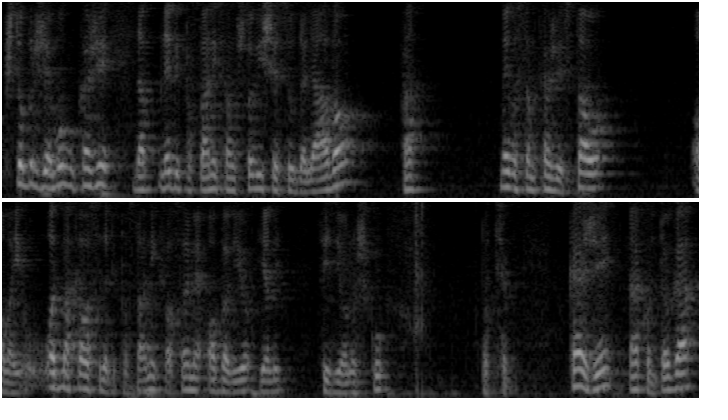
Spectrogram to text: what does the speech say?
što brže mogu kaže da ne bi poslanik sam što više se udaljavao. Ha? Nego sam kaže stao ovaj odmakao se da bi poslanik sallallahu sallam obavio jeli, fiziološku potrebu. Kaže, nakon toga,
